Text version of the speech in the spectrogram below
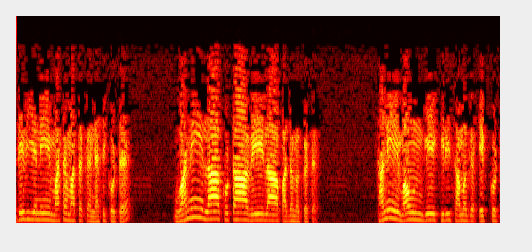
දෙවියනේ මට මතක නැතිකොට වනේලා කොටා වේලා පදමකට. තනේ මවුන්ගේ කිරි සමග එක්කොට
